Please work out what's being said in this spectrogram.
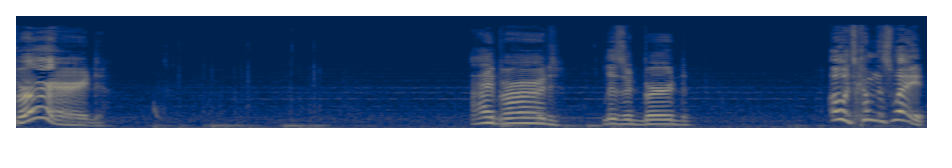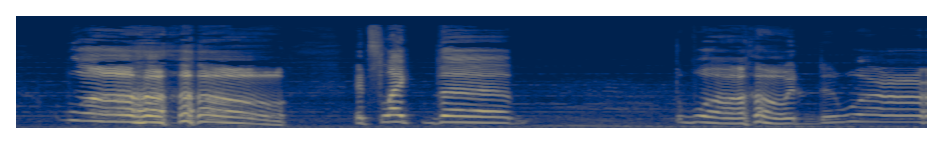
bird. Hi, bird. Lizard bird. Oh, it's coming this way. Whoa! It's like the. Whoa! It, whoa!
